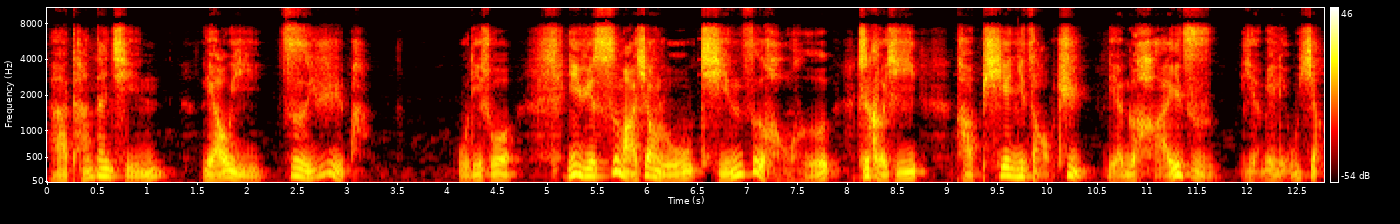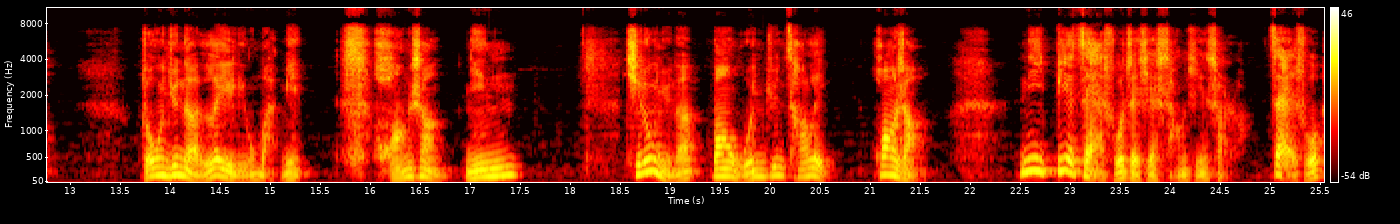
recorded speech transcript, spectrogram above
啊，弹弹琴，聊以自愈吧。武帝说：“你与司马相如琴瑟好合，只可惜他偏你早去，连个孩子也没留下。”卓文君呢，泪流满面。皇上，您，齐鲁女呢，帮文君擦泪。皇上，你别再说这些伤心事儿了。再说，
